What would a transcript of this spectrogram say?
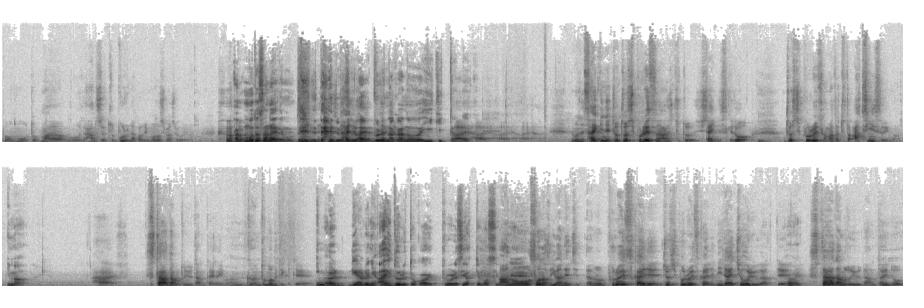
と思うとまあもう話をちょっとブル中野に戻しましょうよ。あ戻さないでも全然大丈夫。大丈夫。はい、ブル中野言い切ったんで、はいはいはいはいはい。でもね最近ねちょっと女子プロレスの話ちょっとしたいんですけど、女子プロレスがまたちょっと熱いんですよ今。今。はいスターダムという団体が今ぐんと伸びてきて、今リアルにアイドルとかプロレスやってますよあねのそうなんです。今ねじあのプロレス界で女子プロレス界で二大潮流があって、はい。スターダムという団体と、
